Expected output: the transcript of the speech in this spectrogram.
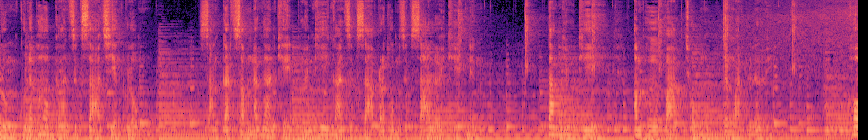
กลุ่มคุณภาพการศึกษาเชียงกลม สังกัดสำนักงานเขตพื้นที่การศึกษาประถมศึกษาเลยเขตหนึ่ง ตั้งอยู่ที่อำเภอปากชม จังหวัดเลย ข้อ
